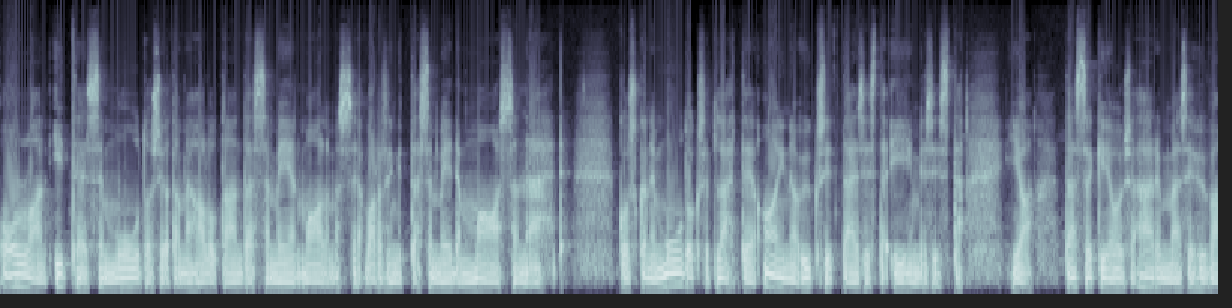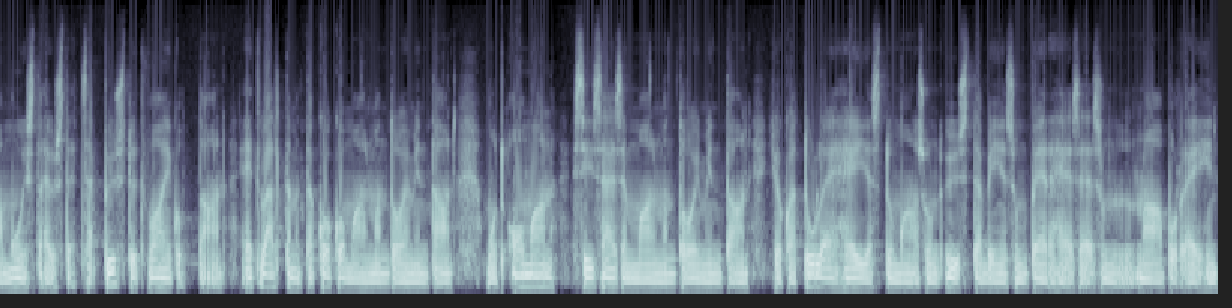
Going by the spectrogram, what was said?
ollaan itse se muutos, jota me halutaan tässä meidän maailmassa ja varsinkin tässä meidän maassa nähdä. Koska ne muutokset lähtee aina yksittäisistä ihmisistä. Ja tässäkin olisi äärimmäisen hyvä muistaa just, että sä pystyt vaikuttamaan, et välttämättä koko maailman toimintaan, mutta oman sisäisen maailman toimintaan, joka tulee heijastumaan sun ystäviin, sun perheeseen, sun naapureihin,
